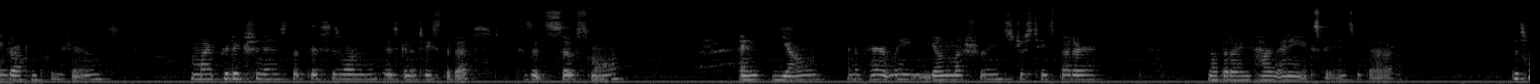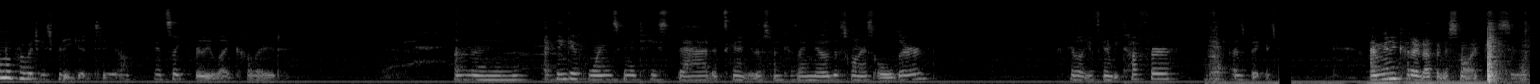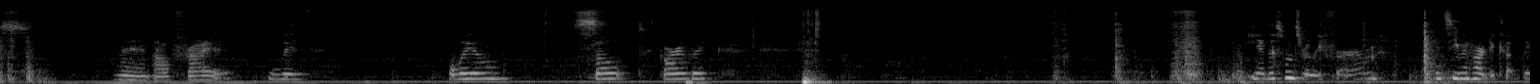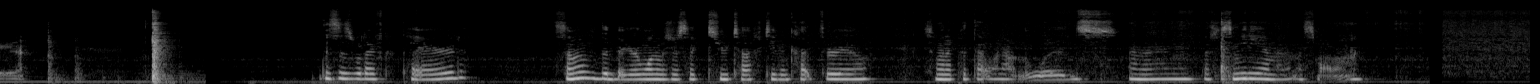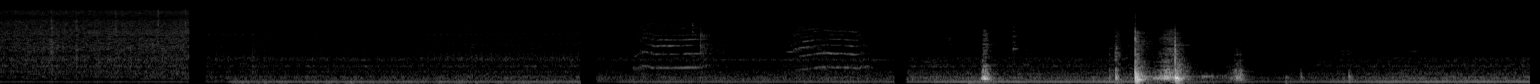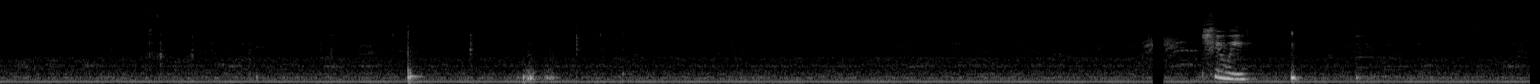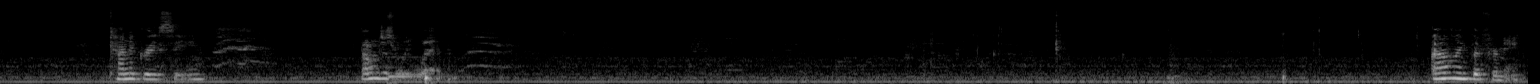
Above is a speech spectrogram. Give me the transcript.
can draw conclusions. My prediction is that this is one is going to taste the best because it's so small and young, and apparently young mushrooms just taste better. Not that I have any experience with that. This one will probably taste pretty good too. It's like really light colored. And then I think if one's gonna taste bad, it's gonna be this one because I know this one is older. I feel like it's gonna be tougher, as big as I'm gonna cut it up into smaller pieces. And then I'll fry it with oil, salt, garlic. Yeah, this one's really firm. It's even hard to cut through. This is what I've prepared. Some of the bigger one was just like too tough to even cut through. So I'm gonna put that one out in the woods. And then this is medium and then the small one. Chewy. Kind of greasy. That one's just really wet. I don't think they're for me.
